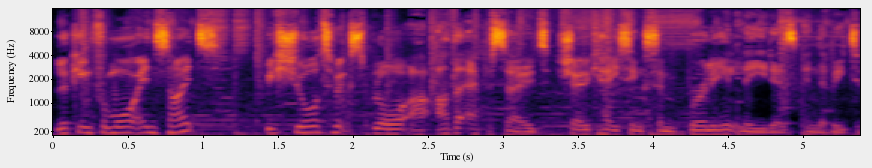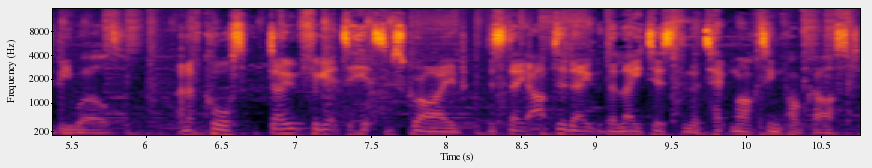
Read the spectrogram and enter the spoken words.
Looking for more insights? Be sure to explore our other episodes showcasing some brilliant leaders in the B2B world. And of course, don't forget to hit subscribe to stay up to date with the latest from the Tech Marketing Podcast.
